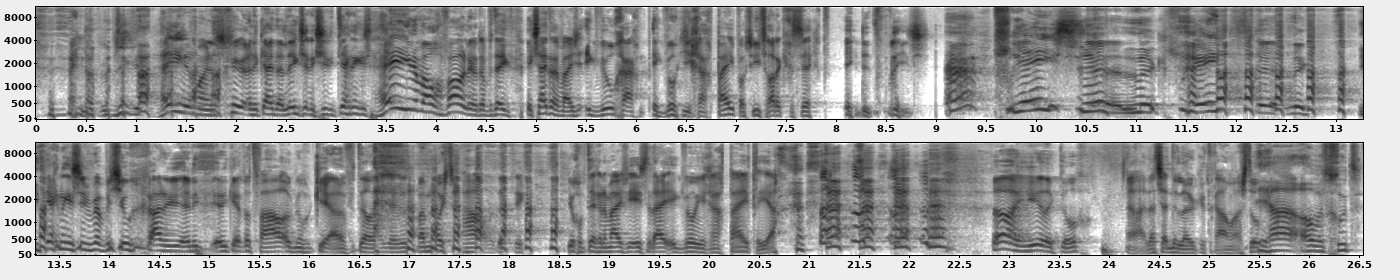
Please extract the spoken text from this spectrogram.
En dat publiek helemaal in de scheur. En ik kijk naar links en ik zie die technicus helemaal gevouwen. Dat betekent, ik zei tegen mij, ik wil graag, ik wil je graag pijpen. Zoiets had ik gezegd in het Fries. Vreselijk, vreselijk. Die technicus is met pensioen gegaan nu. En ik, en ik heb dat verhaal ook nog een keer aan hem verteld. Zei, dat is mijn mooiste verhaal. Dat ik, Jochem tegen de meisje eerste rij, ik wil je graag pijpen. Ja. Oh, heerlijk toch? Ja, dat zijn de leuke trauma's toch? Ja, oh, wat goed.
